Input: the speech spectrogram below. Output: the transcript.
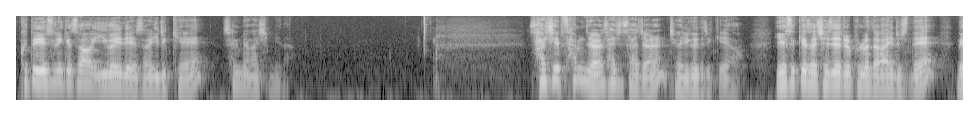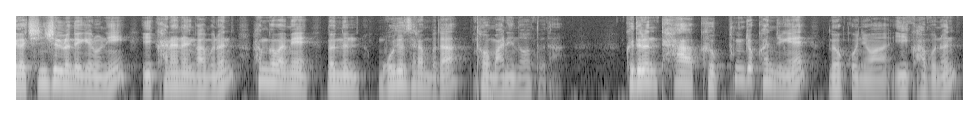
그때 예수님께서 이거에 대해서 이렇게 설명하십니다. 43절, 44절 제가 읽어 드릴게요. 예수께서 제자를 불러다가 이르시되 내가 진실로 내게 이르니 이 가난한 가문은 헌금함에 넣는 모든 사람보다 더 많이 넣었도다. 그들은 다 그 풍족한 중에 넣었거니와 이 가부는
